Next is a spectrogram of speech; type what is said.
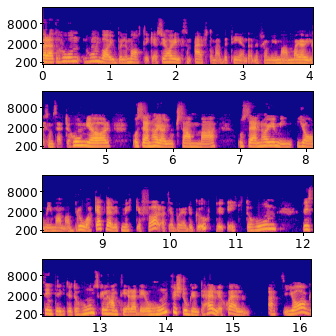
För att hon, hon var ju bulimatiker, så jag har ju liksom ärvt de här beteendena från min mamma. Jag har ju liksom sett hur hon gör och sen har jag gjort samma. Och sen har ju min, jag och min mamma bråkat väldigt mycket för att jag började gå upp i vikt och hon visste inte riktigt hur hon skulle hantera det och hon förstod ju inte heller själv att jag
